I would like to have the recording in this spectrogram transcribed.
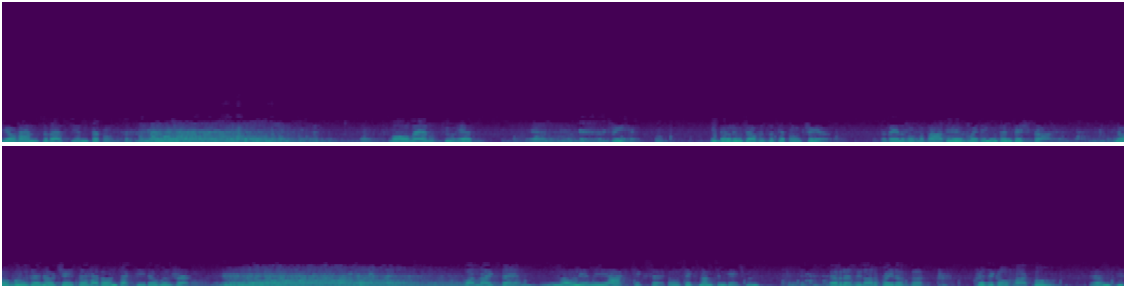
Johann Sebastian Fipple. Small man with two heads? Uh, three heads. Oh. He billed himself as the Fipple Trio. Available for parties, weddings, and fish fries. No boozer, no chaser, have own tuxedo, will travel. One night stand? Only in the Arctic Circle, six months engagement. Evidently not afraid of uh, critical harpoons. Um, his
